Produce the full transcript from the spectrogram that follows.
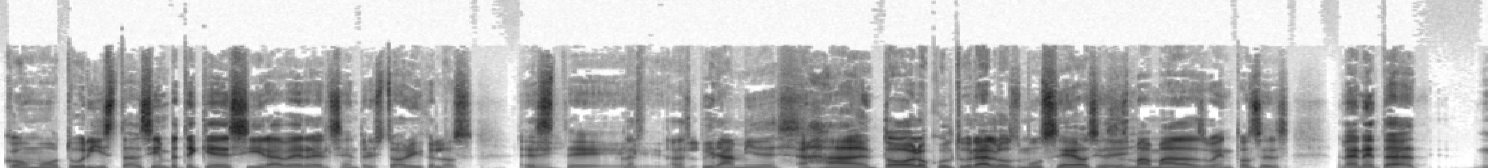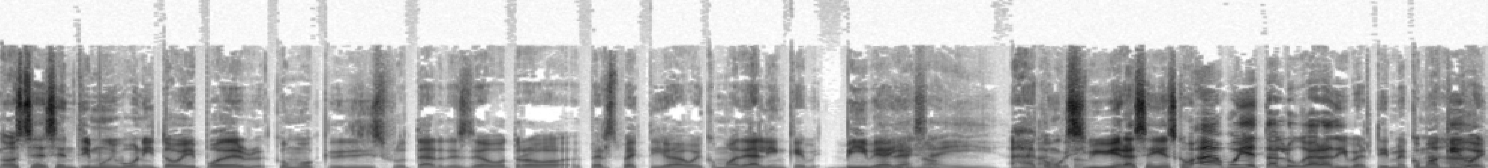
como turista, siempre te quieres ir a ver el centro histórico, los, Sí, este... Las, las pirámides. Ajá, todo lo cultural, los museos y Sí. esas mamadas, güey. Entonces, la neta, no sé, sentí muy bonito, güey, poder como que disfrutar desde otra perspectiva, güey, como de alguien que vive ahí, ¿no? ahí. Ajá, como que si vivieras ahí es como, ah, voy a tal lugar a divertirme. Como aquí, güey.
